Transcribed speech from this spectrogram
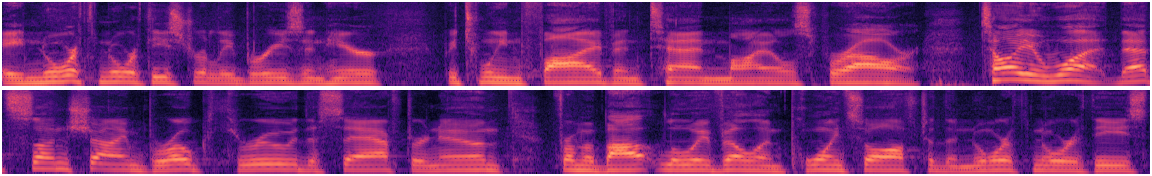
a north-northeasterly breeze in here between 5 and 10 miles per hour. Tell you what, that sunshine broke through this afternoon from about Louisville and points off to the north-northeast.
